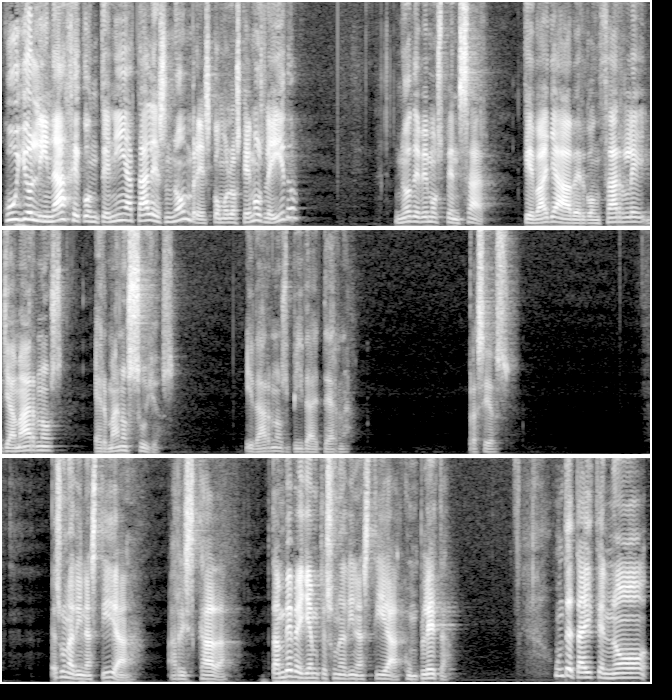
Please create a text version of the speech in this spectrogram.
cuyo linaje contenía tales nombres como los que hemos leído? No debemos pensar que vaya a avergonzarle llamarnos hermanos suyos y darnos vida eterna. Preciós. És una dinastia arriscada. També veiem que és una dinastia completa. Un detall que no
